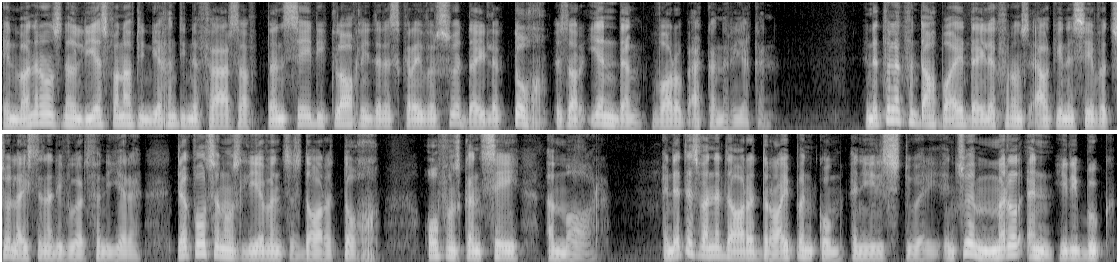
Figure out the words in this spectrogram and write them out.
En wanneer ons nou lees vanaf die 19de vers af, dan sê die klaagliedere skrywer so duidelik: "Tog is daar een ding waarop ek kan reken." En dit wil ek vandag baie duidelik vir ons elkeen sê wat so luister na die woord van die Here. Dikwels in ons lewens is daar 'n tog of ons kan sê 'n maar. En dit is wanneer daar 'n draaipunt kom in hierdie storie. En so middel in hierdie boek,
